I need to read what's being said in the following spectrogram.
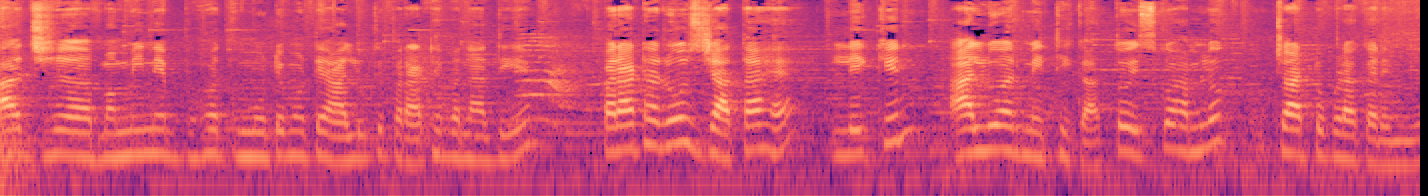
आज मम्मी ने बहुत मोटे मोटे आलू के पराठे बना दिए। पराठा रोज जाता है, लेकिन आलू और मेथी का। तो इसको हम लोग चार टुकड़ा करेंगे।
